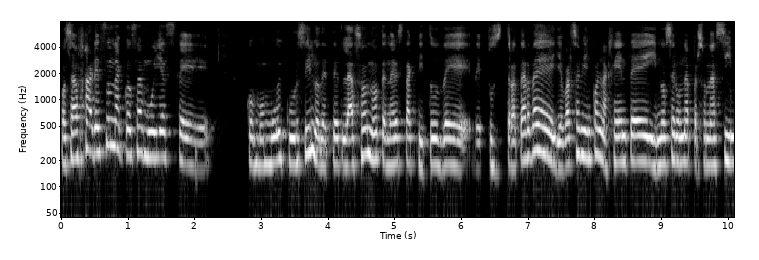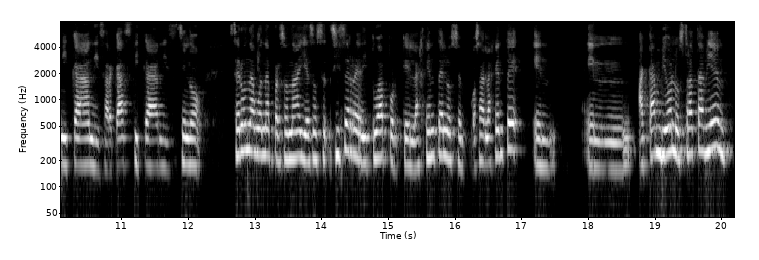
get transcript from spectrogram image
o sea, parece una cosa muy, este, como muy cursi lo de Ted Lasso, ¿no? Tener esta actitud de, pues, tratar de llevarse bien con la gente y no ser una persona cínica, ni sarcástica, ni, sino ser una buena persona y eso sí se reditúa porque la gente los, o sea, la gente en, en, a cambio los trata bien.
